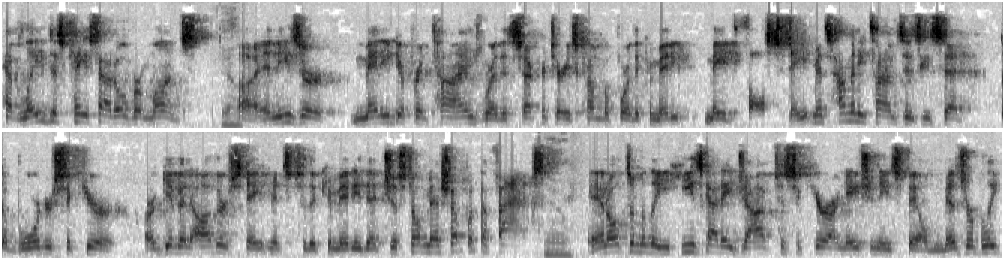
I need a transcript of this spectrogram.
have laid this case out over months. Yeah. Uh, and these are many different times where the secretary's come before the committee, made false statements. How many times has he said the border secure or given other statements to the committee that just don't mesh up with the facts? Yeah. And ultimately, he's got a job to secure our nation. He's failed miserably.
